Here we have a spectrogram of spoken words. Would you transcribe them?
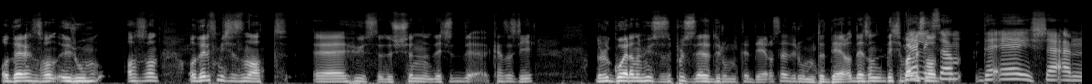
og det er liksom sånn rom altså sånn, Og det er liksom ikke sånn at eh, huset Du skjønner Det er ikke det, Hva skal jeg si Når du går gjennom huset, så plutselig er det et rom til der, og så er det et rom til der, og det er sånn Det er ikke Det er liksom, sånn liksom Det er ikke en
